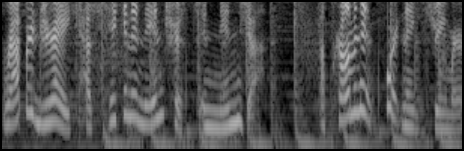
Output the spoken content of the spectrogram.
Rapper Drake has taken an interest in Ninja, a prominent Fortnite streamer.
